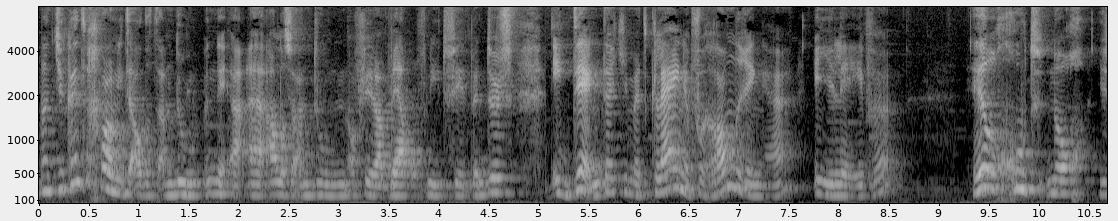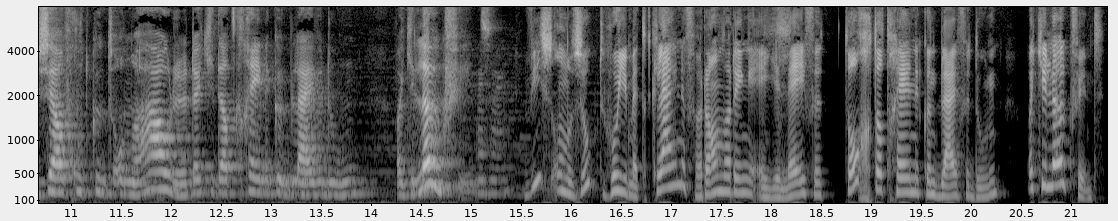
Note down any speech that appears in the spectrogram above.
Want je kunt er gewoon niet altijd aan doen, nee, eh, eh, alles aan doen of je dan wel of niet fit bent. Dus ik denk dat je met kleine veranderingen in je leven heel goed nog jezelf goed kunt onderhouden. Dat je datgene kunt blijven doen wat je leuk vindt. Wies onderzoekt hoe je met kleine veranderingen in je leven toch datgene kunt blijven doen wat je leuk vindt.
